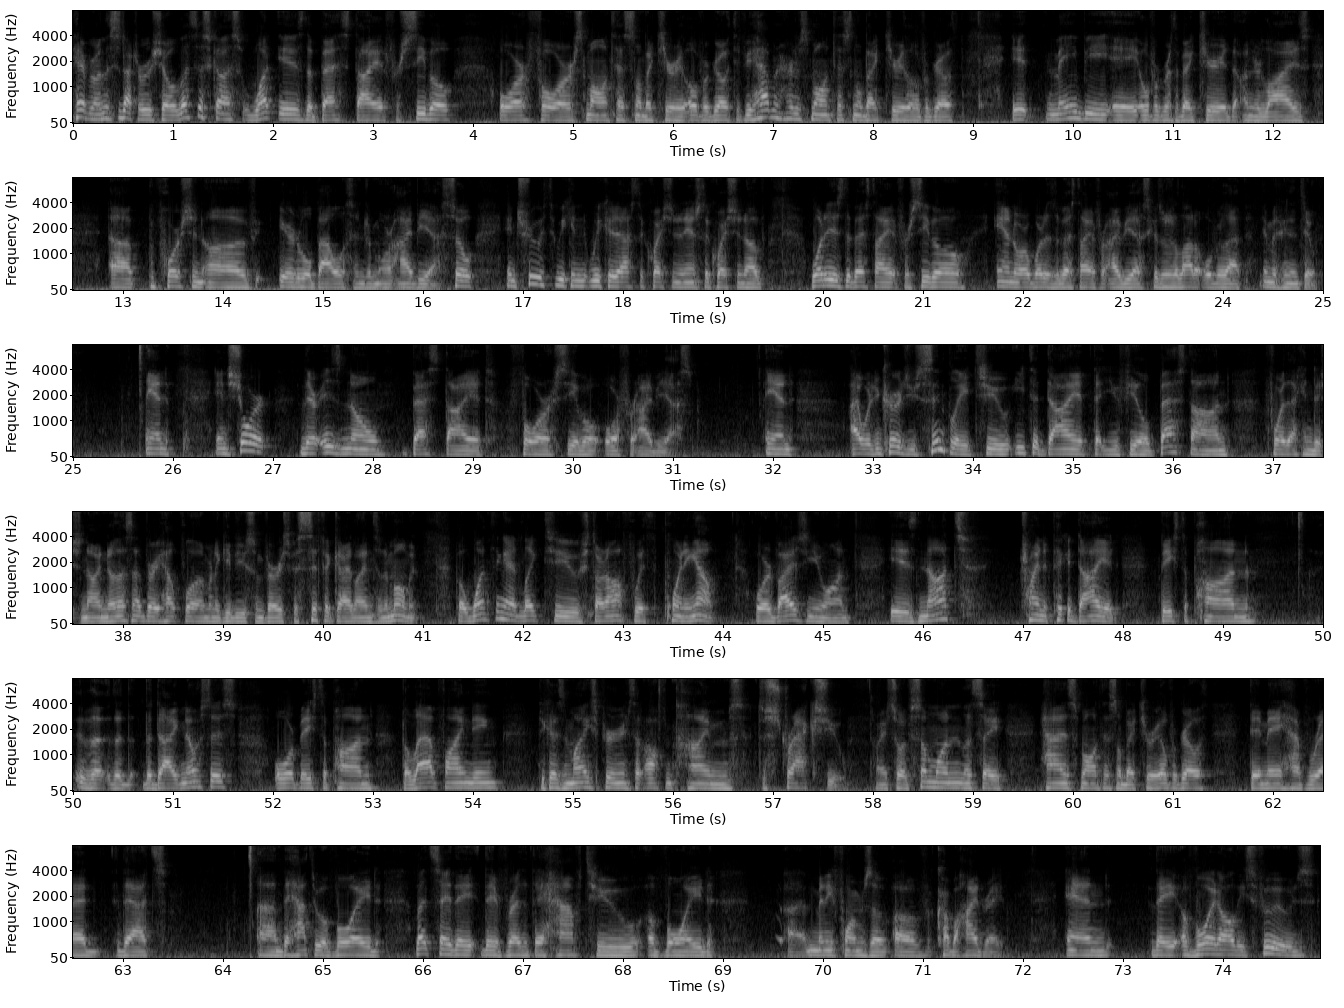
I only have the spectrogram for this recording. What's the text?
Hey everyone, this is Dr. Ruscio. Let's discuss what is the best diet for SIBO or for small intestinal bacterial overgrowth. If you haven't heard of small intestinal bacterial overgrowth, it may be a overgrowth of bacteria that underlies a proportion of irritable bowel syndrome or IBS. So in truth, we can we could ask the question and answer the question of what is the best diet for SIBO and or what is the best diet for IBS because there's a lot of overlap in between the two. And in short, there is no best diet for SIBO or for IBS. And I would encourage you simply to eat the diet that you feel best on for that condition. Now I know that's not very helpful. I'm going to give you some very specific guidelines in a moment. But one thing I'd like to start off with pointing out or advising you on is not trying to pick a diet based upon the, the, the diagnosis or based upon the lab finding because in my experience that oftentimes distracts you. Right? So if someone, let's say, has small intestinal bacterial overgrowth, they may have read that um, they have to avoid, let's say they, they've read that they have to avoid uh, many forms of, of carbohydrate. And they avoid all these foods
